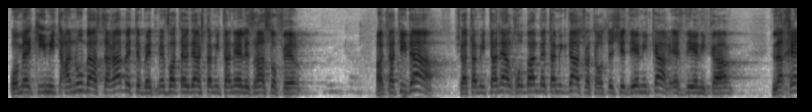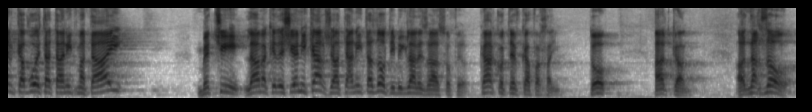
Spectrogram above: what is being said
הוא אומר כי אם יטענו בעשרה בטבת, מאיפה אתה יודע שאתה מתענה על עזרא הסופר? אתה תדע שאתה מתענה על חורבן בית המקדש ואתה רוצה שזה יהיה ניכר, איך זה יהיה ניכר? לכן קבעו את התענית מתי? בתשיעי. למה? כדי שיהיה ניכר שהתענית הזאת היא בגלל עזרא הסופר. כך כותב כף החיים. טוב. עד כאן. אז נחזור.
